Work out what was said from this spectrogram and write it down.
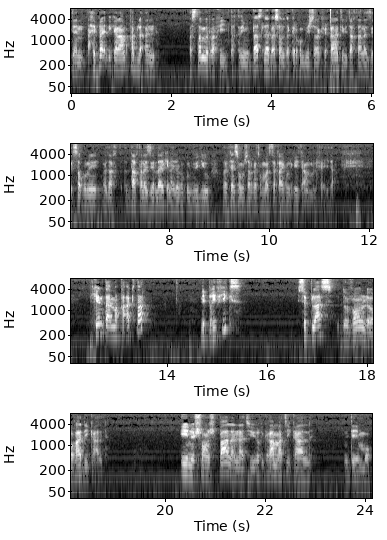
إذن أحبائي الكرام قبل أن أستمر في تقديم الدرس لا بأس أن أذكركم بالاشتراك في قناتي بضغط على زر صبري والضغط على زر لايك إن أعجبكم الفيديو ولا تنسوا مشاركته مع أصدقائكم لكي تعموا الفائدة لكي نتعمق أكثر les préfixes se placent devant le radical et ne changent pas la nature grammaticale des mots.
